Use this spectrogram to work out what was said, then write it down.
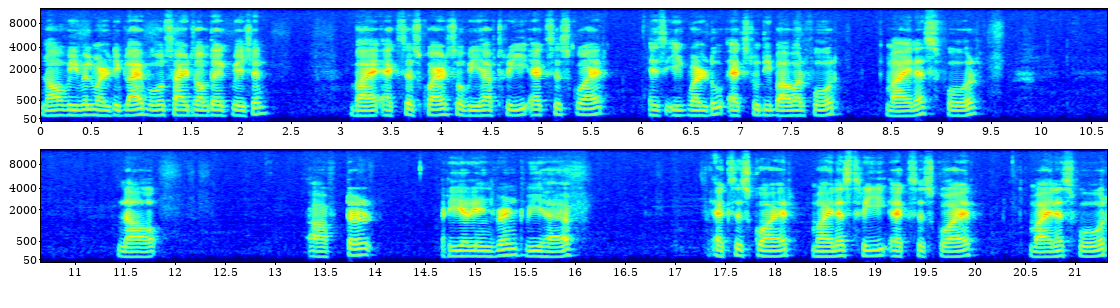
Now we will multiply both sides of the equation by x square. So we have 3x square is equal to x to the power 4 minus 4. Now after rearrangement we have x square minus 3x square minus 4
